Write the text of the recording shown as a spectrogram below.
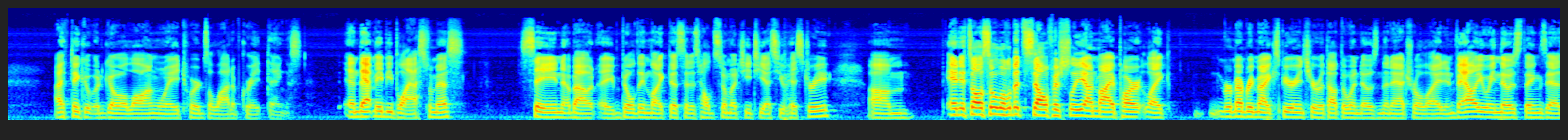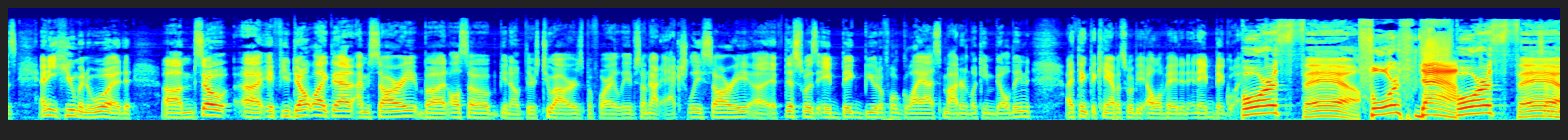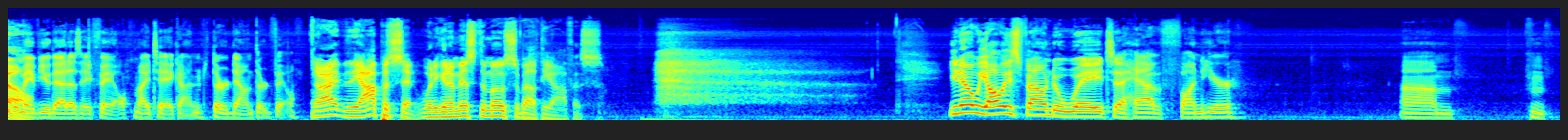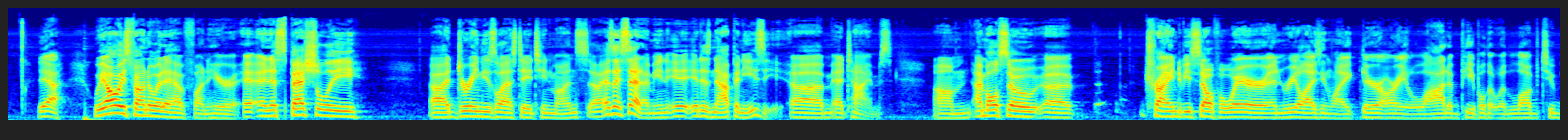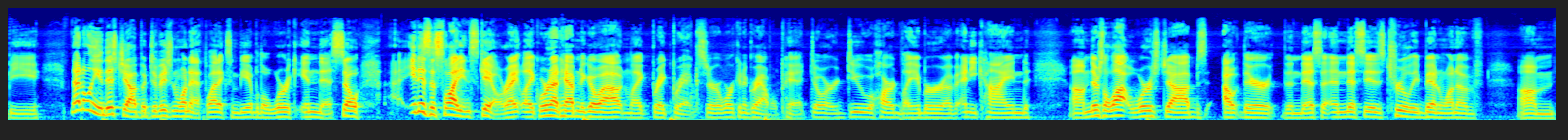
i think it would go a long way towards a lot of great things and that may be blasphemous saying about a building like this that has held so much etsu history. Um, and it's also a little bit selfishly on my part like remembering my experience here without the windows and the natural light and valuing those things as any human would. Um, so uh, if you don't like that, I'm sorry, but also, you know, there's two hours before I leave, so I'm not actually sorry. Uh, if this was a big, beautiful glass, modern looking building, I think the campus would be elevated in a big way. Fourth fail. Fourth down. Fourth fail. Some fail. people may view that as a fail, my take on third down, third fail. All right, the opposite. What are you going to miss the most about the office? You know, we always found a way to have fun here. Um, hmm. Yeah, we always found a way to have fun here, and especially uh, during these last 18 months. Uh, as I said, I mean, it, it has not been easy um, at times. Um, I'm also uh, trying to be self-aware and realizing like there are a lot of people that would love to be not only in this job but division one athletics and be able to work in this. So uh, it is a sliding scale right? Like we're not having to go out and like break bricks or work in a gravel pit or do hard labor of any kind. Um, there's a lot worse jobs out there than this and this has truly been one of um,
